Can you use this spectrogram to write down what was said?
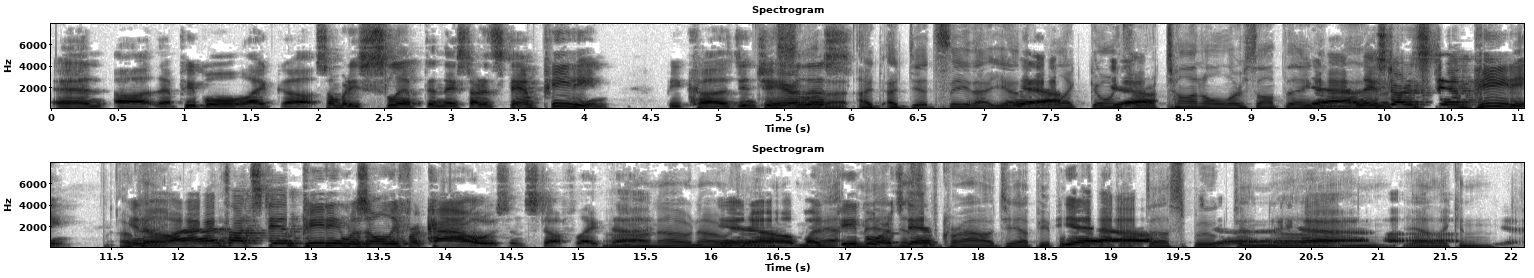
And uh, that people like uh, somebody slipped and they started stampeding because didn't you hear this? I, I, did see that. Yeah, yeah they were like going yeah. through a tunnel or something. Yeah, and, and they started stampeding. Okay. You know, I, I, thought stampeding was only for cows and stuff like that. Oh no, no, you know, but ma- people are stamp- crowds. Yeah, people, yeah, people get uh, spooked yeah, and, uh, yeah, and, yeah, they can. Yeah,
